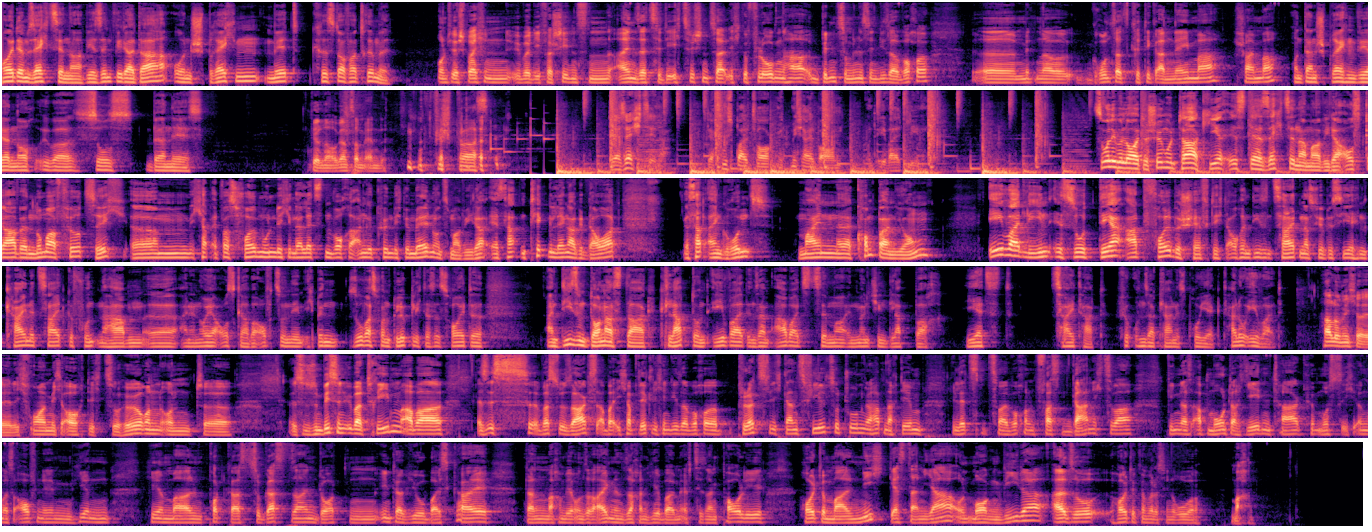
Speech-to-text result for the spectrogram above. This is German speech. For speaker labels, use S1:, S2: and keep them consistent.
S1: Heute im 16er. Wir sind wieder da und sprechen mit Christopher Trimmel.
S2: Und wir sprechen über die verschiedensten Einsätze, die ich zwischenzeitlich geflogen habe, bin, zumindest in dieser Woche, äh, mit einer Grundsatzkritik an Neymar scheinbar.
S1: Und dann sprechen wir noch über Sauce Bernays.
S2: Genau, ganz am Ende.
S1: Viel Spaß.
S3: Der 16er, der Fußballtalk mit Michael Baum und Ewald Lien.
S1: So, liebe Leute, schönen guten Tag. Hier ist der 16er mal wieder, Ausgabe Nummer 40. Ähm, ich habe etwas vollmundig in der letzten Woche angekündigt, wir melden uns mal wieder. Es hat einen Ticken länger gedauert. Es hat einen Grund. Mein äh, Kompagnon Ewald Lien ist so derart voll beschäftigt, auch in diesen Zeiten, dass wir bis hierhin keine Zeit gefunden haben, äh, eine neue Ausgabe aufzunehmen. Ich bin sowas von glücklich, dass es heute an diesem Donnerstag klappt und Ewald in seinem Arbeitszimmer in Mönchengladbach jetzt Zeit hat für unser kleines Projekt. Hallo Ewald.
S2: Hallo Michael, ich freue mich auch, dich zu hören und äh, es ist ein bisschen übertrieben, aber es ist, was du sagst, aber ich habe wirklich in dieser Woche plötzlich ganz viel zu tun gehabt. Nachdem die letzten zwei Wochen fast gar nichts war, ging das ab Montag jeden Tag, musste ich irgendwas aufnehmen. Hier, ein, hier mal ein Podcast zu Gast sein, dort ein Interview bei Sky. Dann machen wir unsere eigenen Sachen hier beim FC St. Pauli. Heute mal nicht, gestern ja und morgen wieder. Also heute können wir das in Ruhe machen.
